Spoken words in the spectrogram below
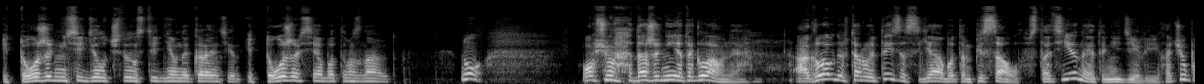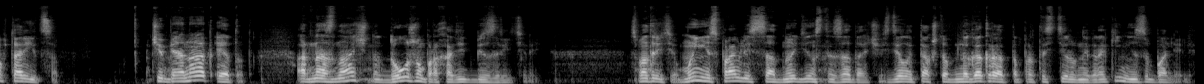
И тоже не сидел 14-дневный карантин. И тоже все об этом знают. Ну, в общем, даже не это главное. А главный второй тезис, я об этом писал в статье на этой неделе и хочу повториться. Чемпионат этот – однозначно должен проходить без зрителей. Смотрите, мы не справились с одной единственной задачей. Сделать так, чтобы многократно протестированные игроки не заболели.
